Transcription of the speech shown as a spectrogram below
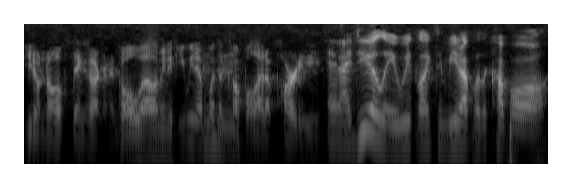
you don't know if things aren't going to go well. I mean, if you meet up with a Mhm. couple at a party, And ideally, we'd like to meet up with a couple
